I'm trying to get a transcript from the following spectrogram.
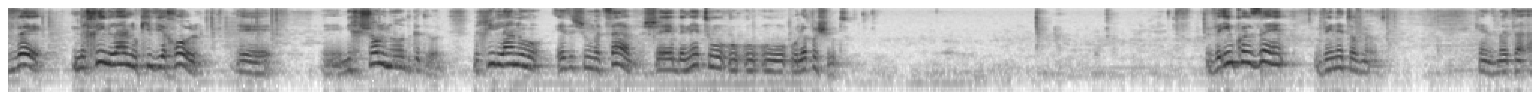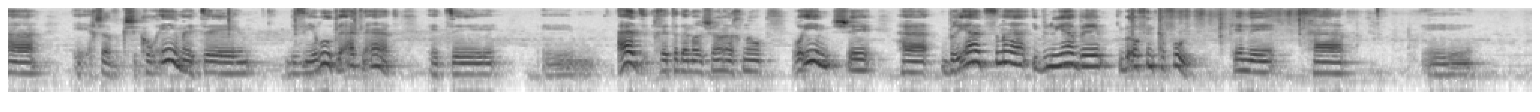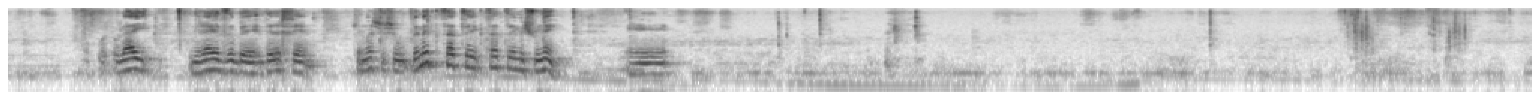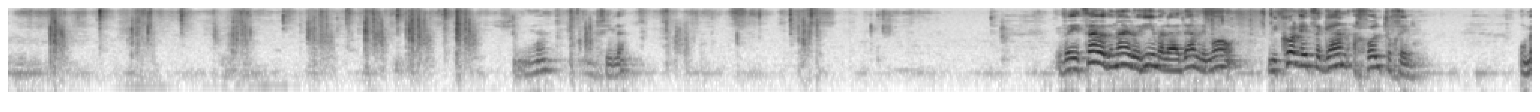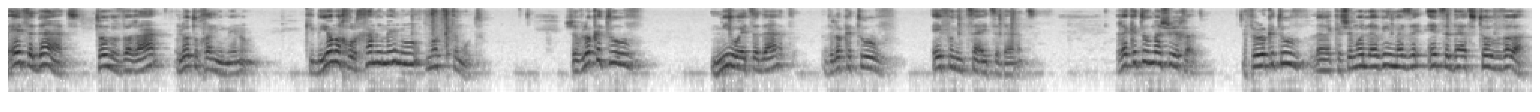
ומכין לנו כביכול אה, אה, מכשול מאוד גדול, מכיל לנו איזשהו מצב שבאמת הוא, הוא, הוא, הוא, הוא לא פשוט. ועם כל זה, והנה טוב מאוד. כן, זאת אומרת, ה- עכשיו, כשקוראים את, אה, בזהירות, לאט לאט, את אה, אה, עד חטא אדם הראשון, אנחנו רואים שהבריאה עצמה היא בנויה באופן כפול. כן, אה, ה- אה, אולי נראה את זה בדרך, אה, כן, משהו שהוא באמת קצת, קצת משונה. אה, שנייה, מחילה. ויצב אדוני אלוהים על האדם לאמור, מכל עץ הגן אכול תאכל. ומעץ הדעת טוב ורע לא תאכל ממנו, כי ביום אכולך ממנו מות תמות. עכשיו לא כתוב מיהו עץ הדעת, ולא כתוב איפה נמצא עץ הדעת, רק כתוב משהו אחד. אפילו לא כתוב, קשה מאוד להבין מה זה עץ הדעת טוב ורע.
